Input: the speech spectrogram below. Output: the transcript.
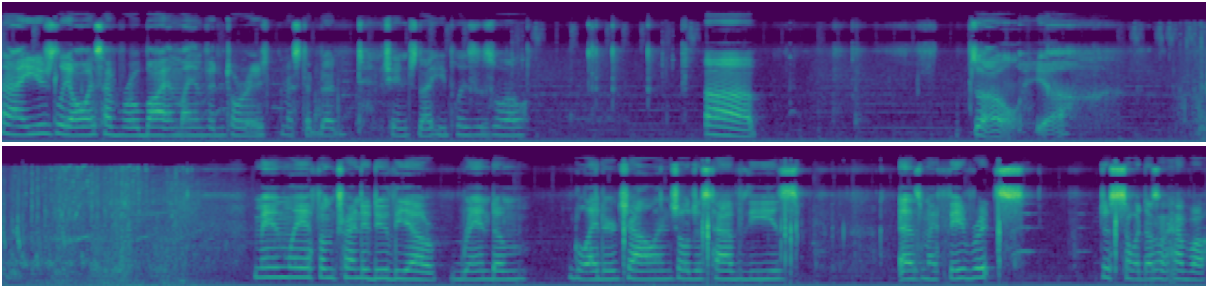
and I usually always have robot in my inventory. My stepdad changed that; he plays as well. Uh, so yeah. Mainly if I'm trying to do the uh, random glider challenge, I'll just have these as my favorites, just so it doesn't have a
